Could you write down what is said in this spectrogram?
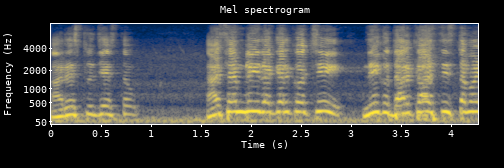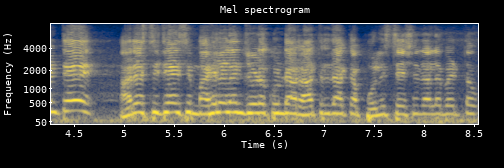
అరెస్టులు చేస్తావు. అసెంబ్లీ దగ్గరికి వచ్చి నీకు దరఖాస్తు ఇస్తామంటే అరెస్ట్ చేసి మహిళలను చూడకుండా రాత్రి దాకా పోలీస్ స్టేషన్లలో పెడతావు.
